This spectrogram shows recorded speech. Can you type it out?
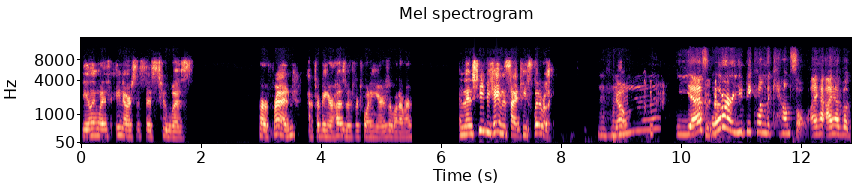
dealing with a narcissist who was her friend after being her husband for 20 years or whatever. And then she became the side piece, literally. Mm-hmm. No. Yes, or you become the counsel. I, ha- I have a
